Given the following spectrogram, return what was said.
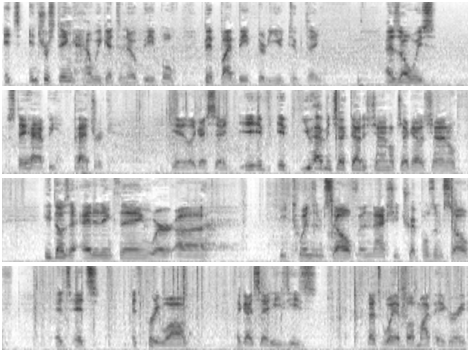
it's interesting how we get to know people bit by bit through the YouTube thing. As always, stay happy, Patrick. Yeah, like I said, if if you haven't checked out his channel, check out his channel. He does an editing thing where uh, he twins himself and actually triples himself. It's it's it's pretty wild. Like I said, he's he's that's way above my pay grade.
